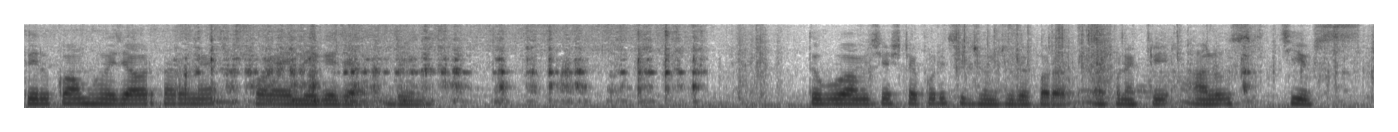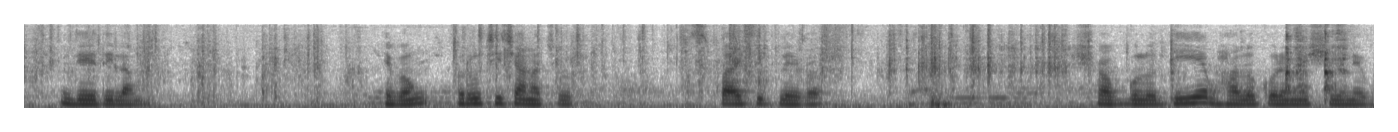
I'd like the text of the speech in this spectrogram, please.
তেল কম হয়ে যাওয়ার কারণে কড়াইয়ে লেগে যায় ডিম। তবুও আমি চেষ্টা করেছি ঝুরঝুরে করার। এখন একটি আলু চিপস দিয়ে দিলাম এবং রুচি চানাচুর স্পাইসি ফ্লেভার সবগুলো দিয়ে ভালো করে মিশিয়ে নেব।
